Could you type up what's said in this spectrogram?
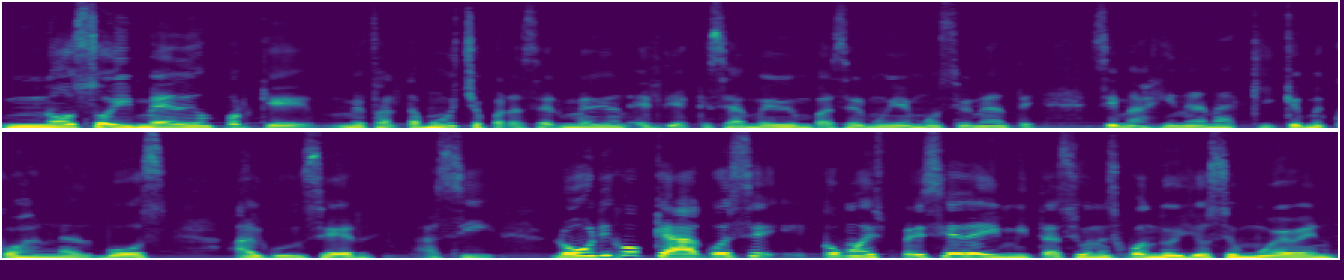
No soy medium porque me falta mucho para ser medium. El día que sea medium va a ser muy emocionante. ¿Se imaginan aquí que me cojan las voz algún ser así? Lo único que hago es eh, como especie de imitaciones cuando ellos se mueven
